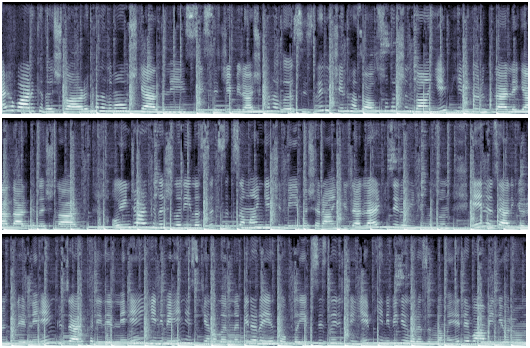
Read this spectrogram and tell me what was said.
Merhaba arkadaşlar, kanalıma hoş geldiniz. Sessizce Bir Aşk kanalı sizler için Hazal Subaşı'ndan yepyeni görüntülerle geldi arkadaşlar. Oyuncu arkadaşlarıyla sık sık zaman geçirmeyi başaran güzeller güzel oyuncumuzun en özel görüntülerini, en güzel karelerini, en yeni ve en eski anılarını bir araya toplayıp sizler için yepyeni videolar hazırlamaya devam ediyorum.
